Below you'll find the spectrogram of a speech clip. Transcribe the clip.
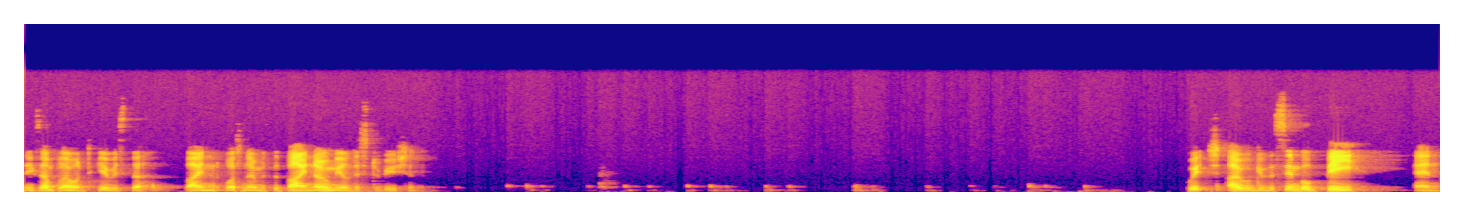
The example I want to give is the what's known as the binomial distribution. which I will give the symbol BNP.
